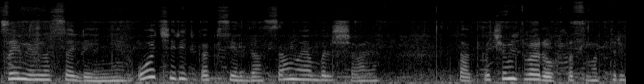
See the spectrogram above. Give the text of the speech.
Цены на соленье. Очередь, как всегда, самая большая. Так, почем творог, посмотрю.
